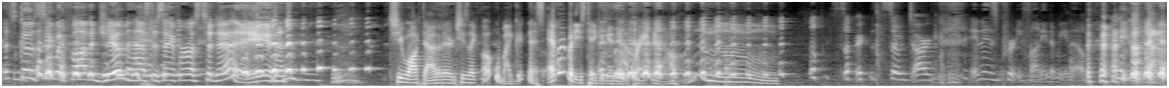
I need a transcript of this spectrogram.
Let's go see what Father Jim has to say for us today. she walked out of there and she's like, "Oh my goodness, everybody's taking a nap right now." Sorry, it's so dark. It is pretty funny to me, though. Anyway,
